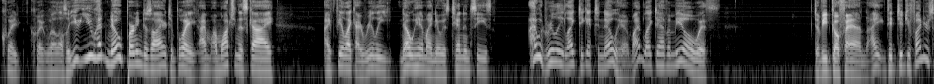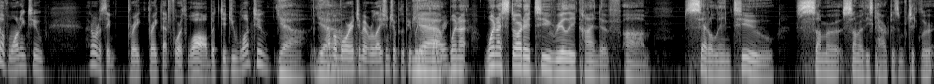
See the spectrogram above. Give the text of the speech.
quite quite well. Also, you you had no burning desire to boy. I'm I'm watching this guy. I feel like I really know him. I know his tendencies. I would really like to get to know him. I'd like to have a meal with David Goffin. I did. Did you find yourself wanting to? I don't want to say break break that fourth wall, but did you want to Yeah, yeah. have a more intimate relationship with the people you're yeah, when I when I started to really kind of um, settle into some of some of these characters in particular,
